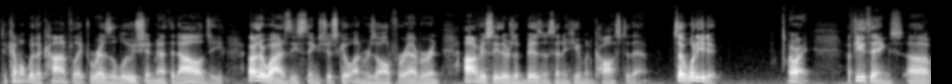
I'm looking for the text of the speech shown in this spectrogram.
to come up with a conflict resolution methodology. Otherwise these things just go unresolved forever and obviously there's a business and a human cost to that. So what do you do? All right, a few things. Uh,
